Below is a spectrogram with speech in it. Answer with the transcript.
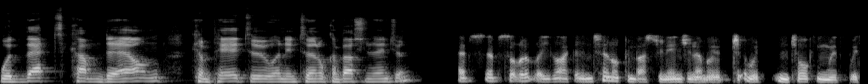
would that come down compared to an internal combustion engine? Absolutely. Like an internal combustion engine, and we're, we're talking with, with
